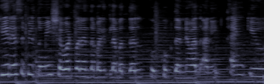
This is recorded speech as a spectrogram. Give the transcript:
ही रेसिपी तुम्ही शेवटपर्यंत बघितल्याबद्दल खूप खूप धन्यवाद आणि थँक्यू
